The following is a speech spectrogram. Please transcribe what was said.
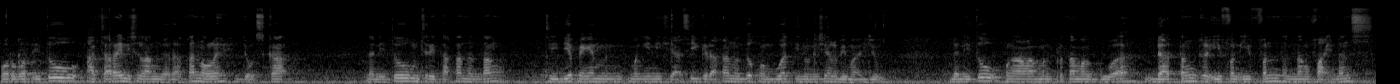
Forward itu acara yang diselenggarakan oleh Joska dan itu menceritakan tentang si dia pengen men- menginisiasi gerakan untuk membuat Indonesia lebih maju. Dan itu pengalaman pertama gue datang ke event-event tentang finance.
